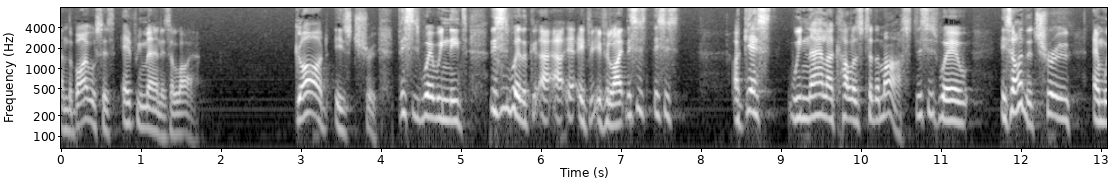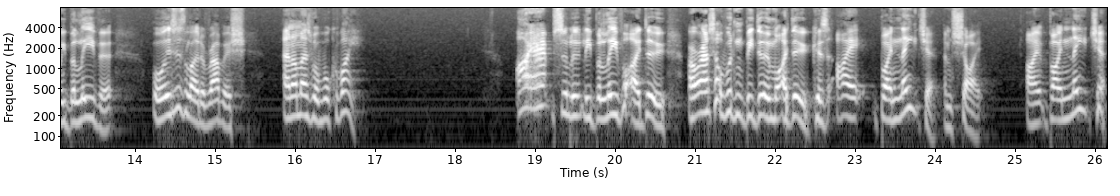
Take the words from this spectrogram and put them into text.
and the Bible says every man is a liar. God is true. This is where we need, this is where, the, uh, uh, if, if you like, this is, this is, I guess we nail our colours to the mast. This is where it's either true and we believe it, or this is a load of rubbish, and I might as well walk away. I absolutely believe what I do, or else I wouldn't be doing what I do, because I, by nature, am shy. I, by nature,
